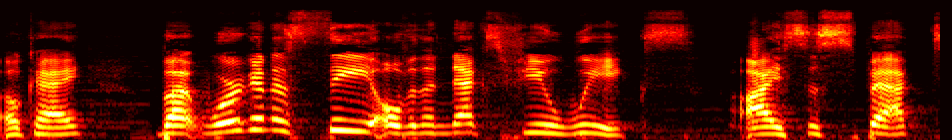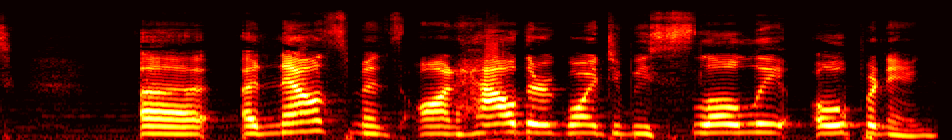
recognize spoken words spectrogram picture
Okay. But we're going to see over the next few weeks, I suspect, uh, announcements on how they're going to be slowly opening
